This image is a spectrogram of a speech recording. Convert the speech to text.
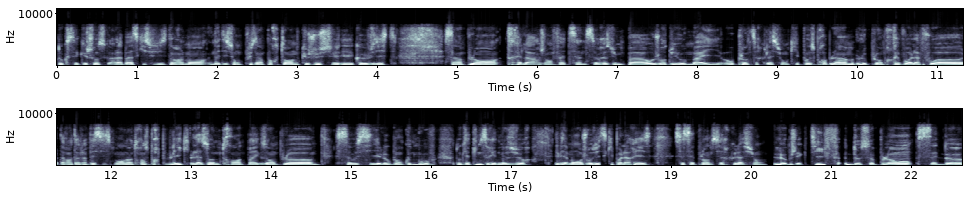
Donc c'est quelque chose à la base qui suscite normalement une addition plus importante que juste chez les écologistes. C'est un plan très large en fait. Ça ne se résume pas aujourd'hui au mailles, au plan de circulation qui pose problème. Le plan prévoit à la fois euh, davantage d'investissement dans le transport public. La zone 30 par exemple euh, c'est aussi le bon coup de move. Donc il y a toute une série de mesures. Évidemment, aujourd'hui, ce qui polarise, c'est ces plans de circulation. L'objectif de ce plan, c'est de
